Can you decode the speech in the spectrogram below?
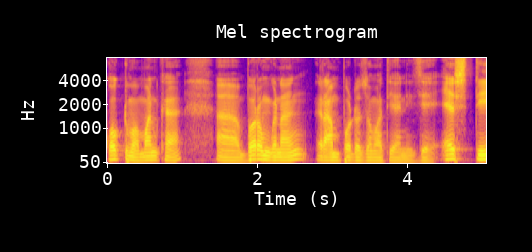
কক্টুমা মানখা বরম গোনাং রামপদ জমাতিয়ানি যে এস টি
